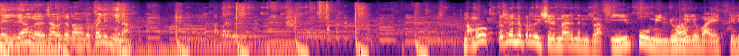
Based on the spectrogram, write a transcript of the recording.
നെയ്യാണല്ലോ ചവച്ചേട്ടാ പലിഞ്ഞീനാ നമ്മൾ ഒട്ടും തന്നെ പ്രതീക്ഷിച്ചിട്ടുണ്ടായിരുന്നില്ല ഈ പൂമീന്റെ ഉള്ളിൽ വയറ്റിൽ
